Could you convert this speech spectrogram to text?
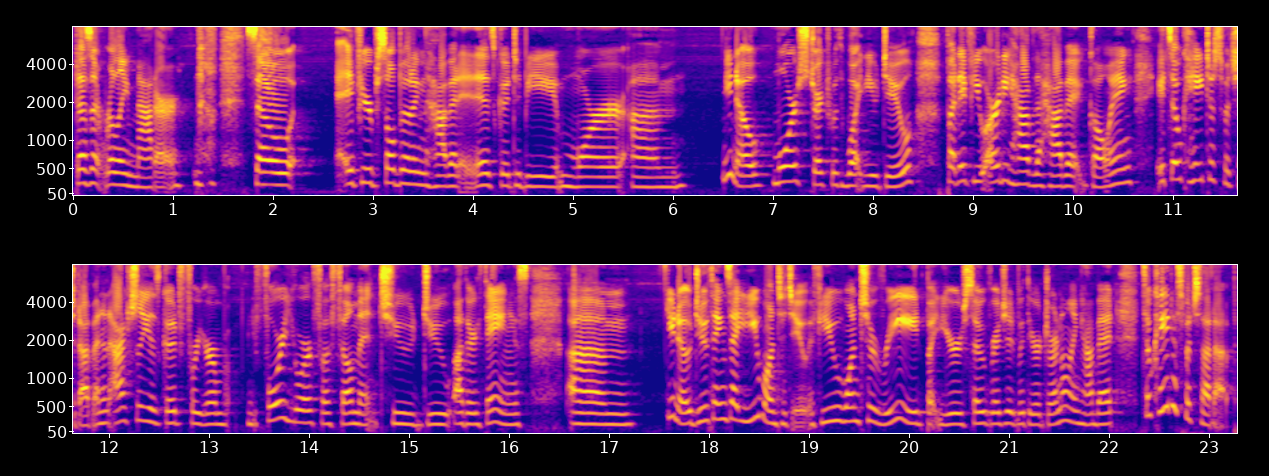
doesn't really matter. so if you're still building the habit, it is good to be more, um, you know, more strict with what you do. But if you already have the habit going, it's okay to switch it up, and it actually is good for your for your fulfillment to do other things. Um, you know, do things that you want to do. If you want to read, but you're so rigid with your journaling habit, it's okay to switch that up.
